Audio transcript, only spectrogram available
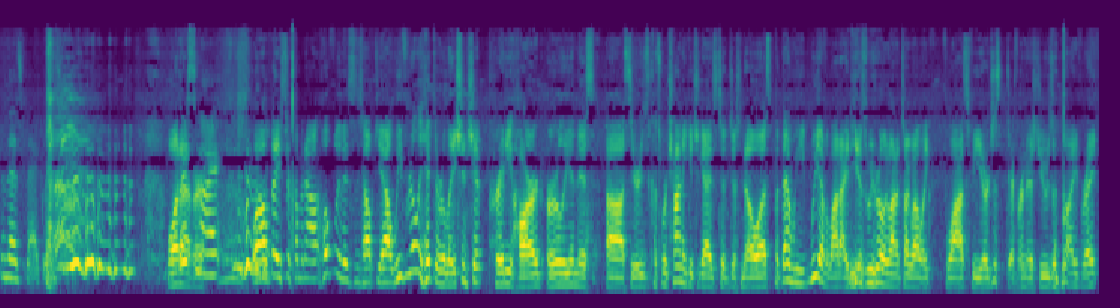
and that's backwards. Whatever. smart. well, thanks for coming out. Hopefully, this has helped you out. We've really hit the relationship pretty hard early in this uh, series because we're trying to get you guys to just know us. But then we, we have a lot of ideas. We really want to talk about like philosophy or just different issues in life, right?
